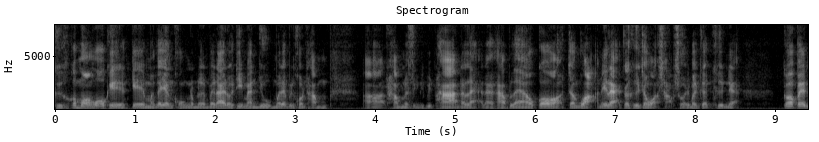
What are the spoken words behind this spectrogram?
คือเขาก็มองว่าโอเคเกมมันก็ยังคงดำเนินไปได้โดยที่แมนยูไม่ได้เป็นคนทำทำในสิ่งที่ผิดพลาดนั่นแหละนะครับ แล้วก็จังหวะนี่แหละก็คือจังหวะฉาบฉวยที่มันเกิดขึ้นเนี่ย ก็เป็น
